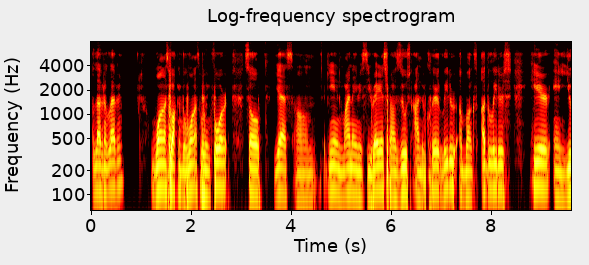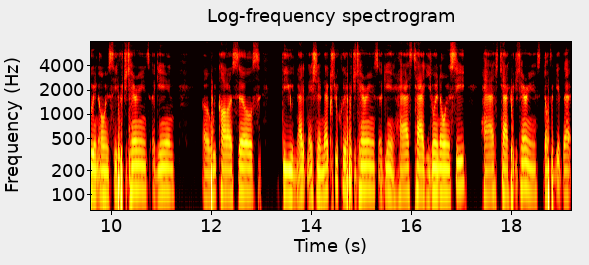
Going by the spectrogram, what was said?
1111 once walking for once moving forward so yes um again my name is Reyes Razus our nuclear leader amongst other leaders here in UNONC futurtarians again uh, we call ourselves the United Nations of Next Nuclear Futurtarians. Again, hashtag UNONC, hashtag futurtarians. Don't forget that.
